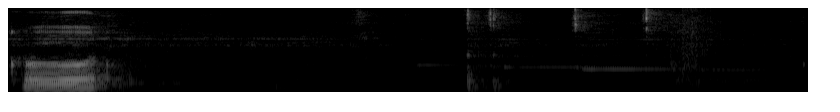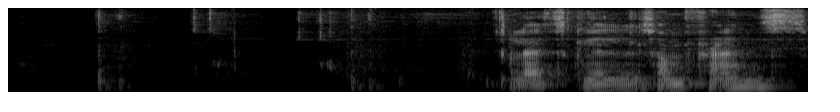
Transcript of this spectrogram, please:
Good. Let's kill some friends.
